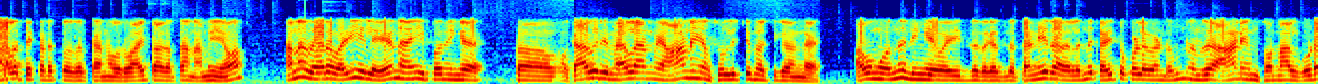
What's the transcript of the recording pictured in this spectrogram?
காலத்தை கடத்துவதற்கான ஒரு வாய்ப்பாகத்தான் அமையும். ஆனா வேற வழி இல்லை ஏன்னா இப்போ நீங்க காவிரி மேலாண்மை ஆணையம் சொல்லிச்சுன்னு வச்சுக்கோங்க. அவங்க வந்து நீங்க இந்த இந்த தண்ணீர் அதுல இருந்து கழித்துக் கொள்ள வேண்டும் என்று ஆணையம் சொன்னால் கூட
